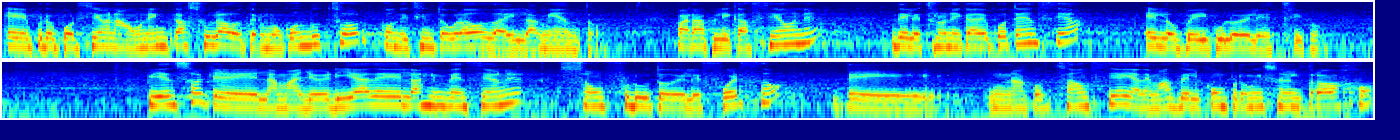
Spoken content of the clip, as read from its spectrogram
eh, proporciona un encapsulado termoconductor con distintos grados de aislamiento para aplicaciones de electrónica de potencia en los vehículos eléctricos. Pienso que la mayoría de las invenciones son fruto del esfuerzo, de una constancia y además del compromiso en el trabajo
